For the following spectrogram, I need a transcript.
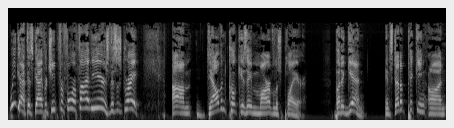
We got this guy for cheap for four or five years. This is great. Um, Dalvin Cook is a marvelous player. But again, instead of picking on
